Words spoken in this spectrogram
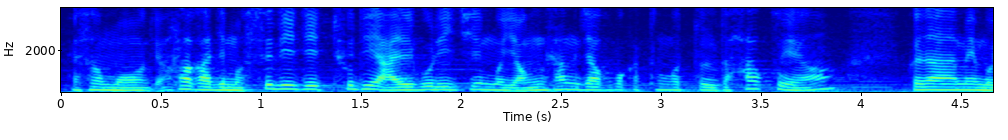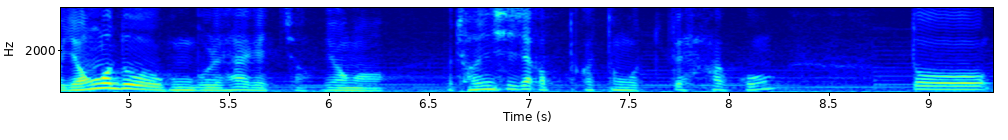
그래서 뭐 여러 가지 뭐 3D, 2D, 알고리즘, 뭐 영상 작업 같은 것들도 하고요. 그 다음에 뭐 영어도 공부를 해야겠죠 영어. 뭐 전시 작업 같은 것도 하고. 또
